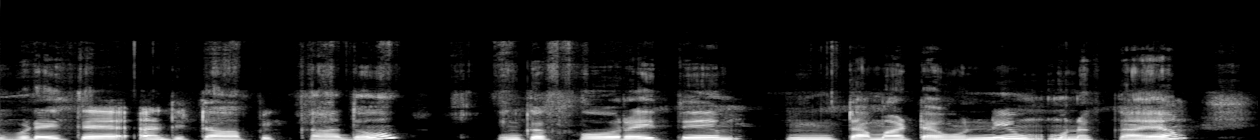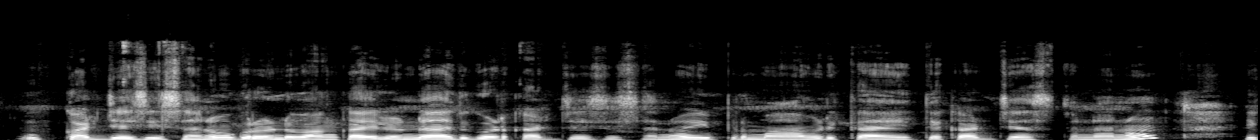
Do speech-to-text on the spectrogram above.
ఇప్పుడైతే అది టాపిక్ కాదు. ఇంకా కూర అయితే టమాటా ఉన్ని మునక్కాయ కట్ చేసేసాను. ఒక రెండు వంకాయలు ఉన్నాయి అది కూడా కట్ చేసేసాను. ఇప్పుడు మామిడికాయ అయితే కట్ చేస్తున్నాను. ఈ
